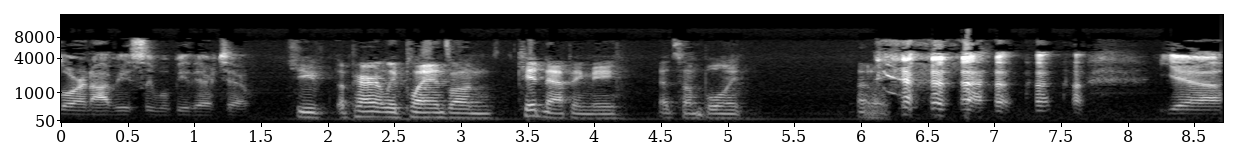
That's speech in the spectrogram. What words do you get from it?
Lauren obviously will be there too. She apparently plans on kidnapping me at some point. I don't. Know. Yeah,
